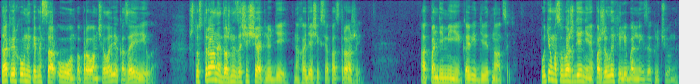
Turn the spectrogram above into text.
Так Верховный комиссар ООН по правам человека заявила, что страны должны защищать людей, находящихся под стражей, от пандемии COVID-19 путем освобождения пожилых или больных заключенных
